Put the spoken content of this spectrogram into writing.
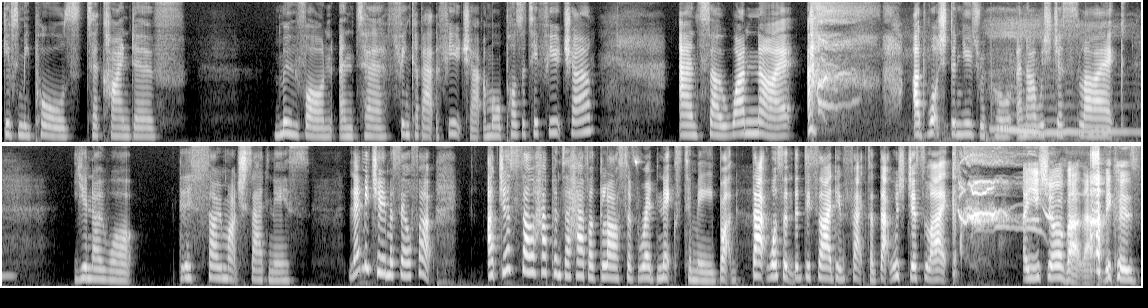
gives me pause to kind of move on and to think about the future a more positive future and so one night, I'd watched the news report and I was just like, you know what? There's so much sadness. Let me cheer myself up. I just so happened to have a glass of red next to me, but that wasn't the deciding factor. That was just like, Are you sure about that? Because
